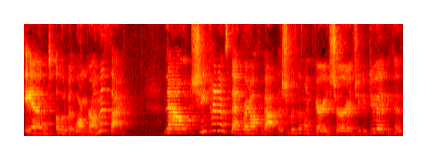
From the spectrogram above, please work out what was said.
and a little bit longer on this side. Now, she kind of said right off the bat that she wasn't like very sure if she could do it because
